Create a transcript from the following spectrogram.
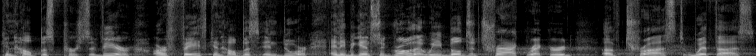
can help us persevere. Our faith can help us endure. And he begins to grow that. He builds a track record of trust with us.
